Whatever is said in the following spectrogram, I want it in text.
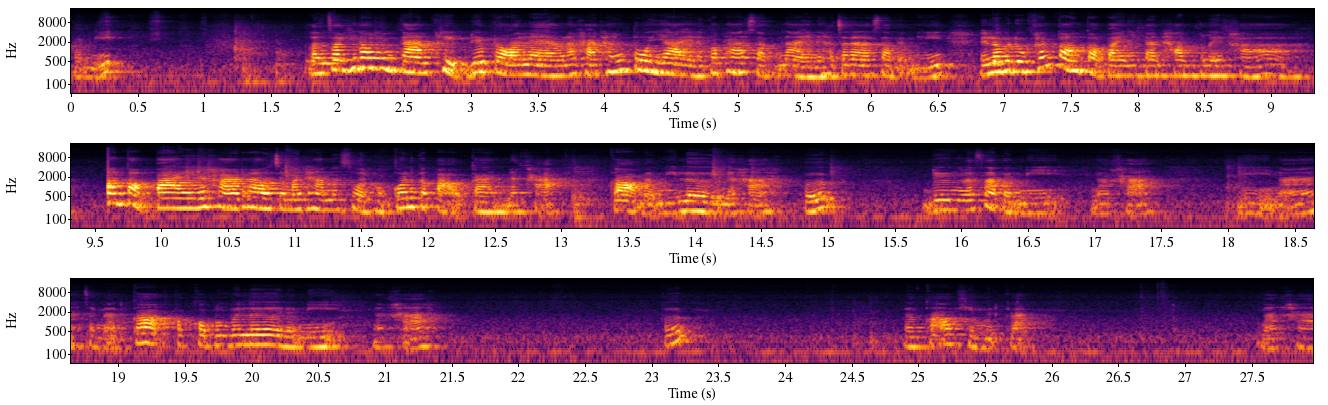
แบบนี้ หลังจากที่เราทำการคลิปเรียบร้อยแล้วนะคะ ทั้งตัวใยแล้วก็ผ้าซับในนะคะจะได้ลักษณะแบบนี้เดี๋ยวเราไปดูขั้นตอนต่อไปในการทำกันเลยค่ะตอนต่อไปนะคะ เราจะมาทำในส่วนของก้นกระเป๋ากันนะคะ ก็แบบนี้เลยนะคะปึ๊บ ดึงลักษณะแบบนี้นะคะ นี่นะ จากนั้นก็ประกบลงไปเลยแบบนี้นะคะปึ๊บแล้วก็เอาเข็มหมุดกลับนะคะ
